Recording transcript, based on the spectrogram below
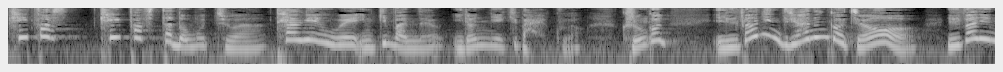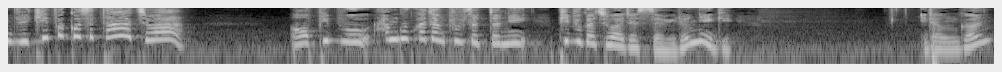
케이팝 케이팝 스타 너무 좋아. 태양의 후예 인기 많나요? 이런 얘기 말고요. 그런 건 일반인들이 하는 거죠. 일반인들이 케이팝 콘서트 다 좋아. 어 피부 한국 화장품 썼더니 피부가 좋아졌어요. 이런 얘기. 이런 건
